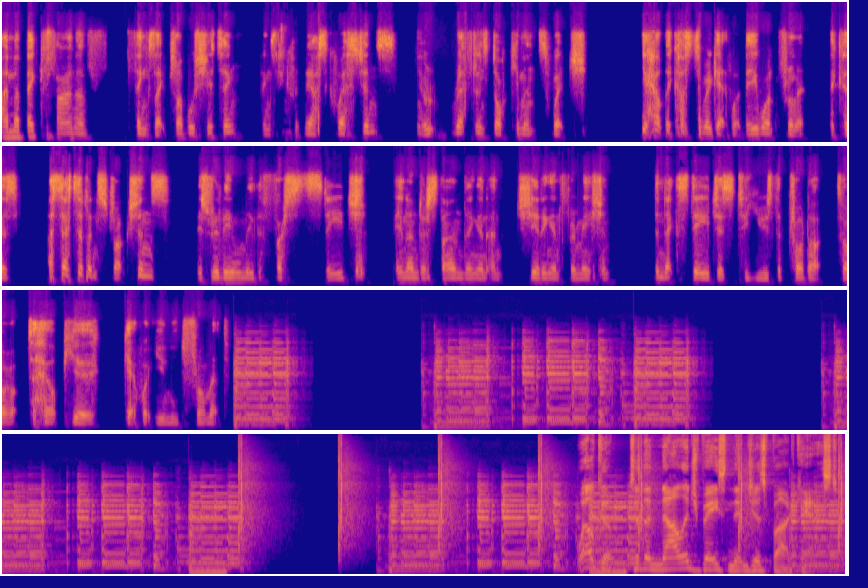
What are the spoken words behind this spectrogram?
I'm a big fan of things like troubleshooting, things like quickly ask questions, you know, reference documents which you help the customer get what they want from it. Because a set of instructions is really only the first stage in understanding and, and sharing information. The next stage is to use the product or to help you get what you need from it. Welcome to the Knowledge Base Ninjas podcast,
